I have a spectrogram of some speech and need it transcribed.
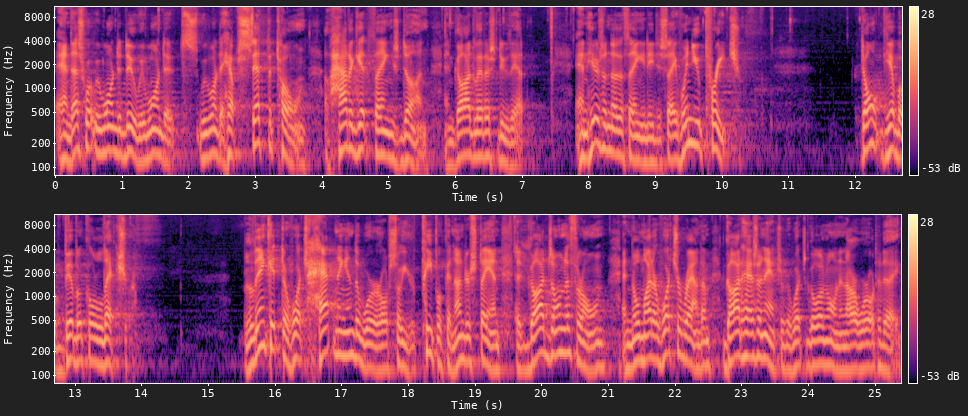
And that's what we wanted to do. We wanted to, we wanted to help set the tone of how to get things done. And God let us do that. And here's another thing you need to say when you preach, don't give a biblical lecture. Link it to what's happening in the world so your people can understand that God's on the throne and no matter what's around them, God has an answer to what's going on in our world today.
